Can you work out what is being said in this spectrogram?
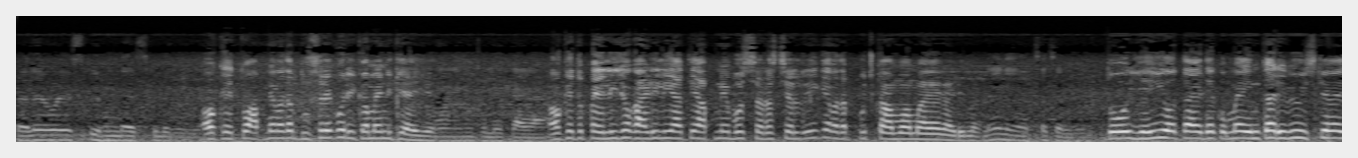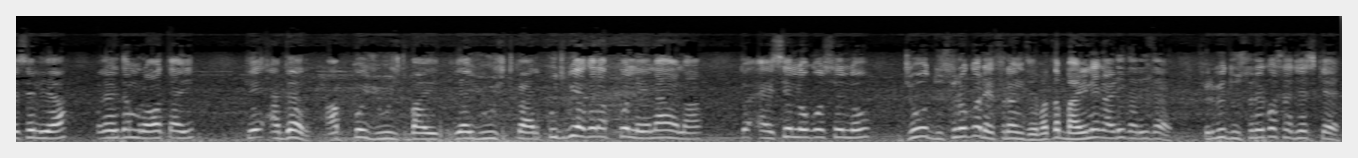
पहले वो इसकी हुंडा इसकी लेके ओके तो आपने मतलब दूसरे को रिकमेंड किया ये? को लेके आया ओके तो पहली जो गाड़ी ली आती है आपने बहुत सरस चल रही है कि मतलब कुछ काम वाम आया गाड़ी में? नहीं नहीं अच्छा चल रहा है। तो यही होता है देखो मैं इनका रिव्यू इसके वजह से लिया मतलब एकदम रॉ आई कि अगर आपको यूज्ड बाइक या यूज्ड कार कुछ भी अगर आपको लेना है ना तो ऐसे लोगों से लो जो दूसरों को रेफरेंस दे। मतलब भाई ने गाड़ी खरीदा है फिर भी दूसरे को सजेस्ट किया है।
